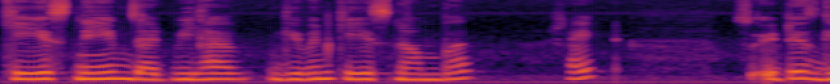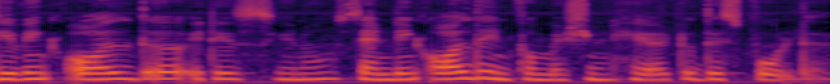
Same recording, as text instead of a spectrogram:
case name that we have given case number right. So, it is giving all the it is you know sending all the information here to this folder.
